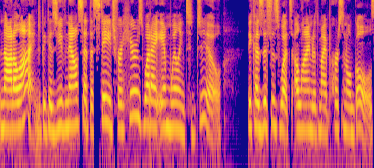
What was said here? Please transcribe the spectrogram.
not aligned because you've now set the stage for here's what I am willing to do because this is what's aligned with my personal goals.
